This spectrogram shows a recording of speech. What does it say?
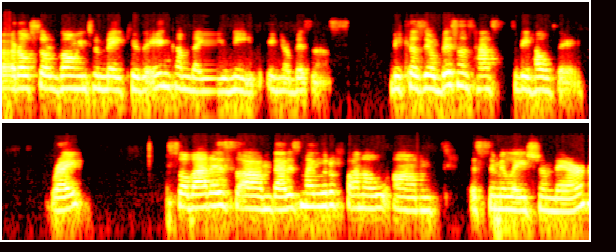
but also going to make you the income that you need in your business because your business has to be healthy, right? So that is um, that is my little funnel um, assimilation there.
